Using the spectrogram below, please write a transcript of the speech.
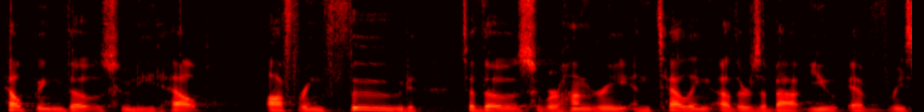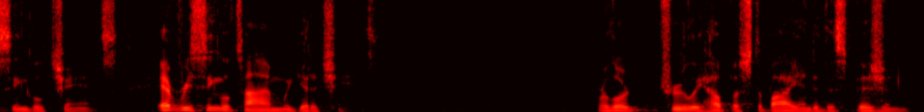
helping those who need help, offering food to those who are hungry, and telling others about you every single chance, every single time we get a chance. Or, Lord, truly help us to buy into this vision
